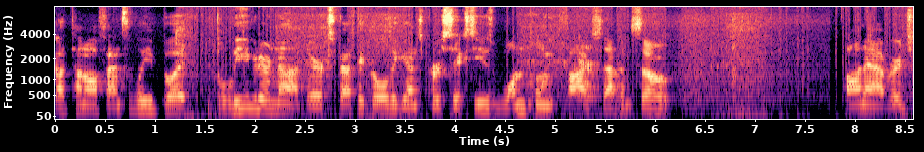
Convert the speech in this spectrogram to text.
a ton offensively, but believe it or not, their expected goals against per 60 is 1.57. So, on average,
